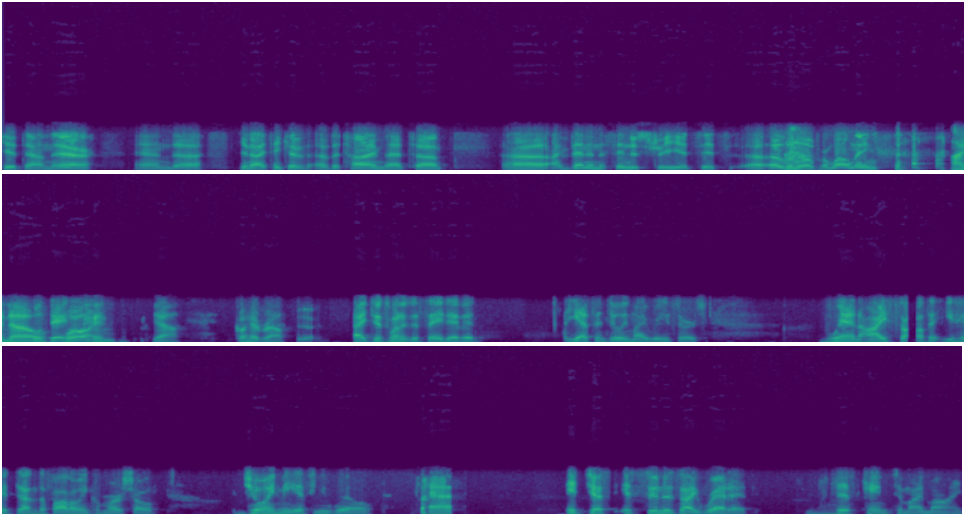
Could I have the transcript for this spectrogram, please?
kid down there. And uh, you know, I think of of the time that uh, uh, I've been in this industry. It's it's uh, a little overwhelming. I know. Well, Dave- well, and yeah. Go ahead, Ralph. yeah. I just wanted to say, David, yes, in doing my research, when I saw that you had done the following commercial, join me if you will, and it just as soon as I read it, this came to my mind.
